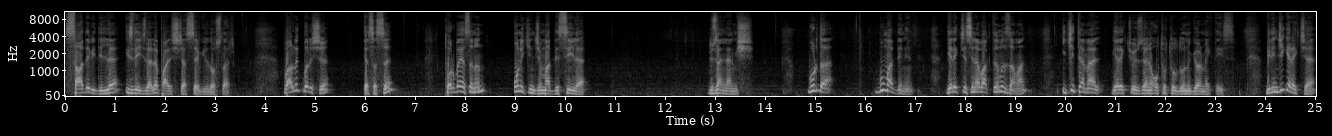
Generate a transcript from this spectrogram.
sade bir dille izleyicilerle paylaşacağız sevgili dostlar. Varlık barışı yasası torba yasanın 12. maddesiyle düzenlenmiş. Burada bu maddenin gerekçesine baktığımız zaman iki temel gerekçe üzerine oturtulduğunu görmekteyiz. Birinci gerekçe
